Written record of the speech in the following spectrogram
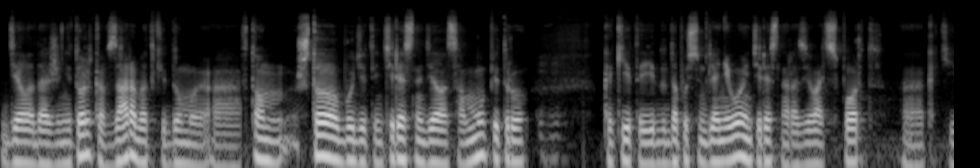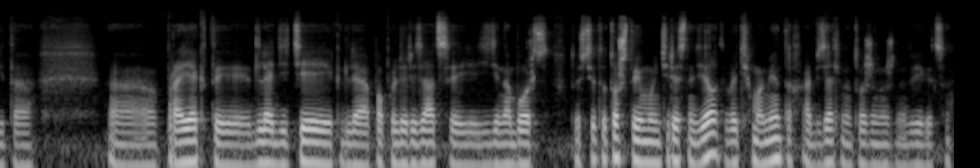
дело даже не только в заработке, думаю, а в том, что будет интересно делать самому Петру. Какие-то, допустим, для него интересно развивать спорт, а, какие-то а, проекты для детей, для популяризации единоборств. То есть это то, что ему интересно делать. В этих моментах обязательно тоже нужно двигаться.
